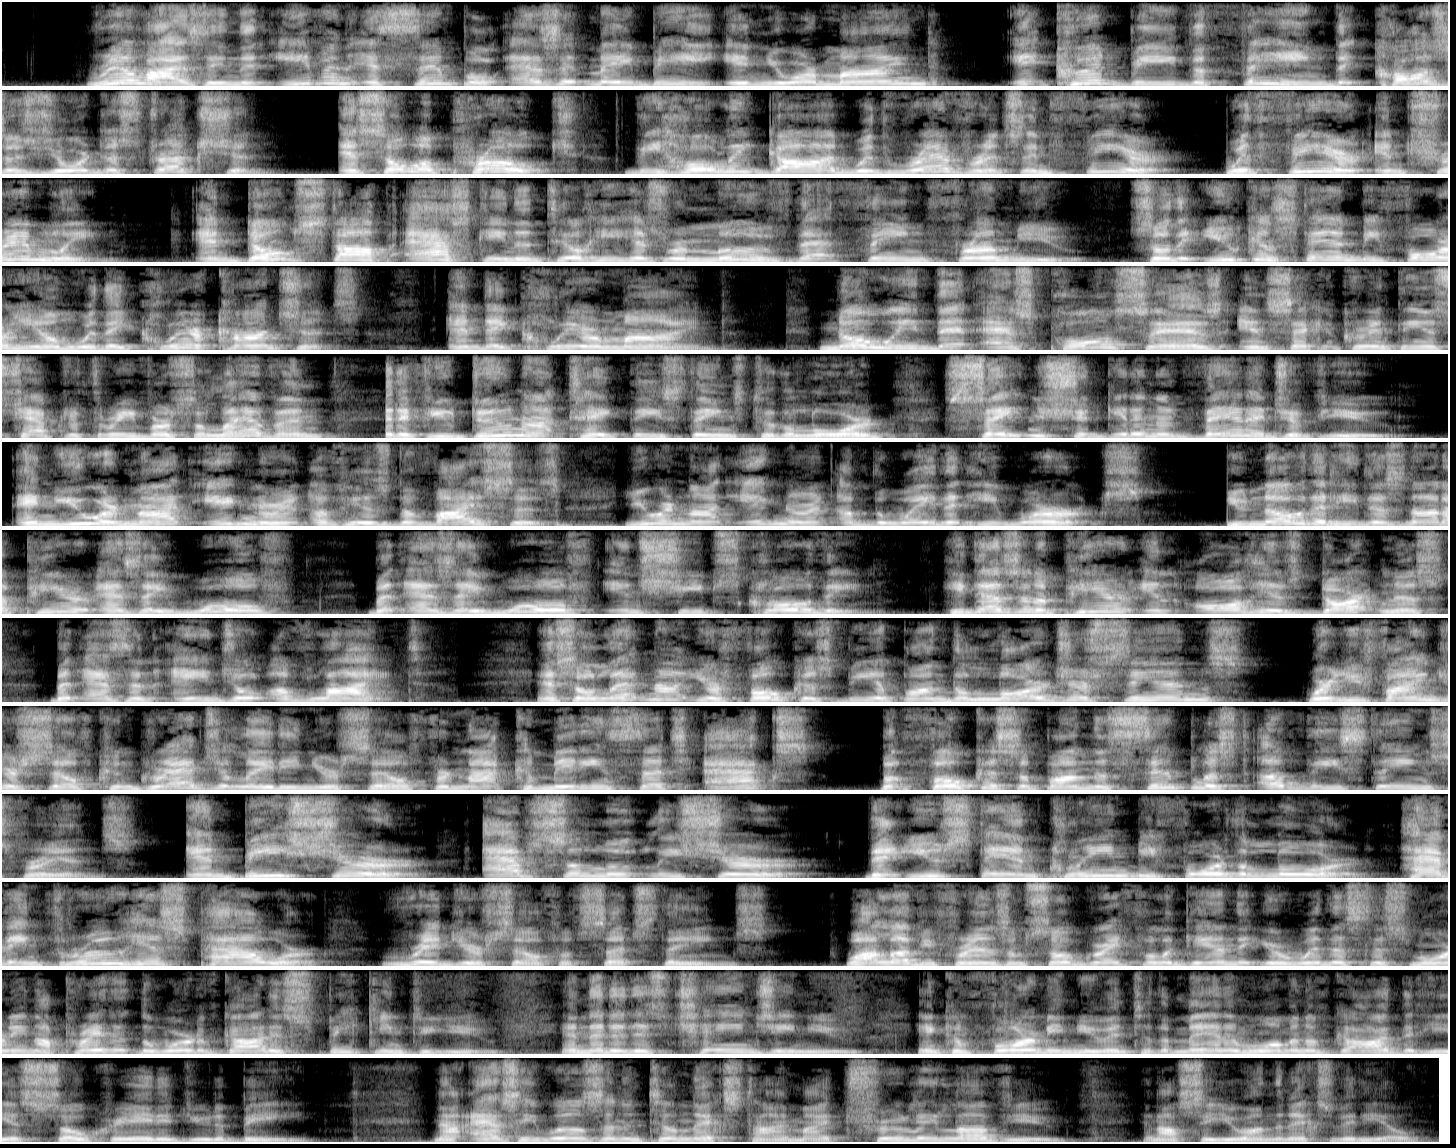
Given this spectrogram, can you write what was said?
realizing that even as simple as it may be in your mind, it could be the thing that causes your destruction. And so approach the holy God with reverence and fear, with fear and trembling and don't stop asking until He has removed that thing from you so that you can stand before Him with a clear conscience and a clear mind. Knowing that as Paul says in 2 Corinthians chapter 3 verse 11, that if you do not take these things to the Lord, Satan should get an advantage of you. And you are not ignorant of his devices. You are not ignorant of the way that he works. You know that he does not appear as a wolf, but as a wolf in sheep's clothing. He doesn't appear in all his darkness, but as an angel of light. And so let not your focus be upon the larger sins where you find yourself congratulating yourself for not committing such acts, but focus upon the simplest of these things, friends. And be sure, absolutely sure, that you stand clean before the Lord, having through his power rid yourself of such things. Well, I love you, friends. I'm so grateful again that you're with us this morning. I pray that the Word of God is speaking to you and that it is changing you and conforming you into the man and woman of God that He has so created you to be. Now, as He wills, and until next time, I truly love you, and I'll see you on the next video.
